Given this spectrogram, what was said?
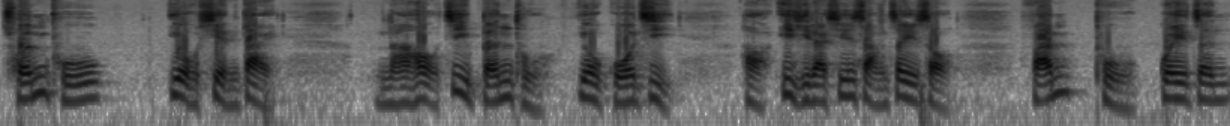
淳朴又现代，然后既本土又国际，好，一起来欣赏这一首返璞归真。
